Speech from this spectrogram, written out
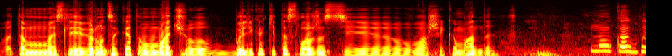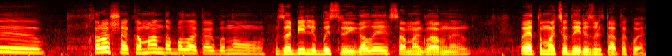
В этом, если вернуться к этому матчу, были какие-то сложности у вашей команды? Ну, как бы, хорошая команда была, как бы, ну, забили быстрые голы, самое главное. Поэтому отсюда и результат такой.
